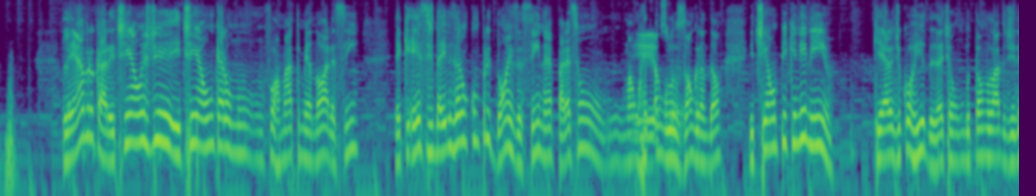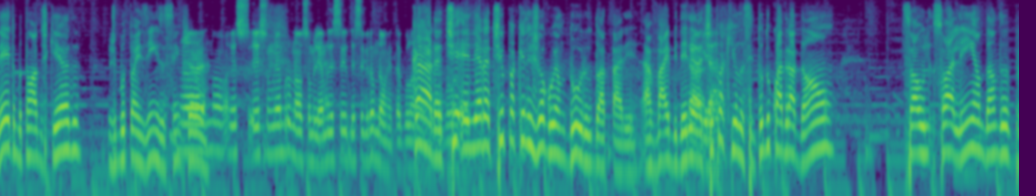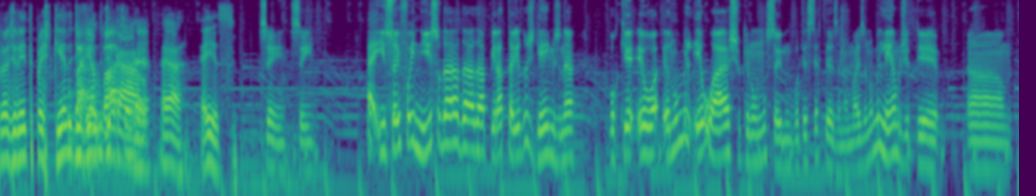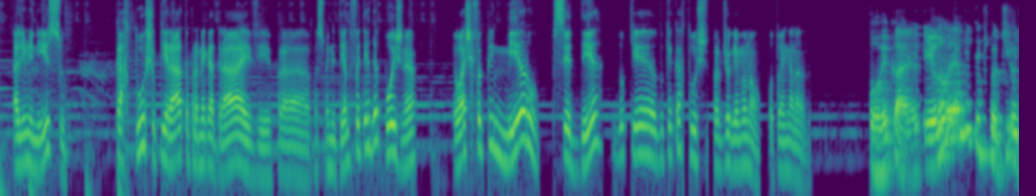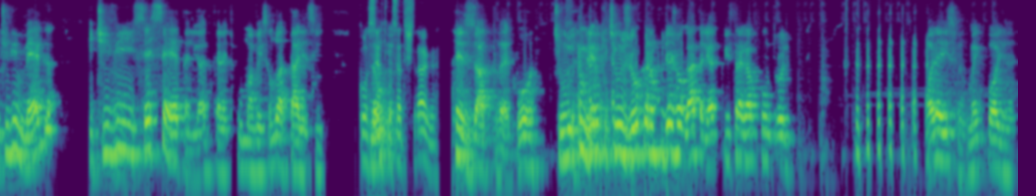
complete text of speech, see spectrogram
Lembro, cara. E tinha uns de. E tinha um que era um, um, formato menor, assim. É que esses daí eles eram compridões, assim, né? Parece um, uma, um retângulozão grandão. E tinha um pequenininho, que era de corrida, né? Tinha um botão no lado direito, um botão no lado esquerdo. Os botõezinhos assim. Não, era... não, esse, esse não lembro não, só me lembro desse, desse grandão retangular. Cara, ele era tipo aquele jogo Enduro do Atari. A vibe dele ah, era tipo aquilo, assim, tudo quadradão, só, só a linha andando pra direita e pra esquerda, o desviando de carro. É. é, é isso. Sim, sim. É, isso aí foi início da, da, da, pirataria dos games, né? Porque eu, eu não me, eu acho que não, não sei, não vou ter certeza, né? Mas eu não me lembro de ter ali no início cartucho pirata para Mega Drive, para Super Nintendo foi ter depois, né? Eu acho que foi primeiro CD do que do que cartucho para videogame ou não? Ou tô enganando? Foi, cara. Eu não me lembro de ter. Tipo, eu tive Mega e tive CCE, tá ligado? Que era tipo uma versão do Atari, assim. Concerto, não... concerto estraga? Exato, velho. Porra. Tinha um... Eu me lembro que tinha um jogo que eu não podia jogar, tá ligado? Porque estragava o controle. Olha isso, meu. Como é que pode, né?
